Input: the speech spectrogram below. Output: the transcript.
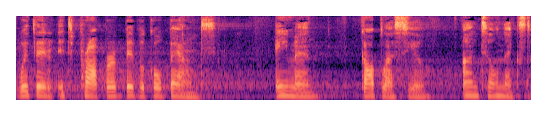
within its proper biblical bounds. Amen. God bless you. Until next.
